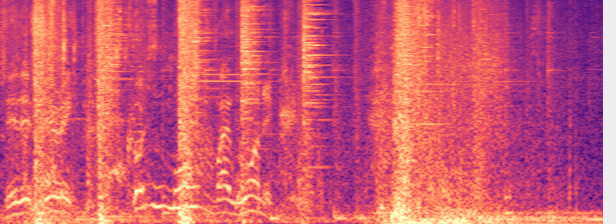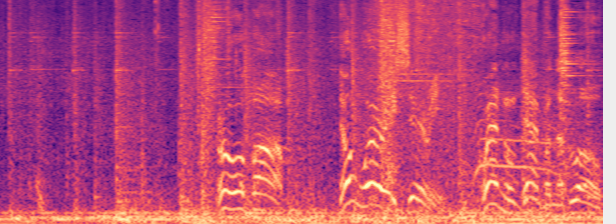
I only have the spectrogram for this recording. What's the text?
See this, Ciri? Couldn't move if I wanted to. Throw a bomb. Don't worry, Ciri. Quen will dampen the blow.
